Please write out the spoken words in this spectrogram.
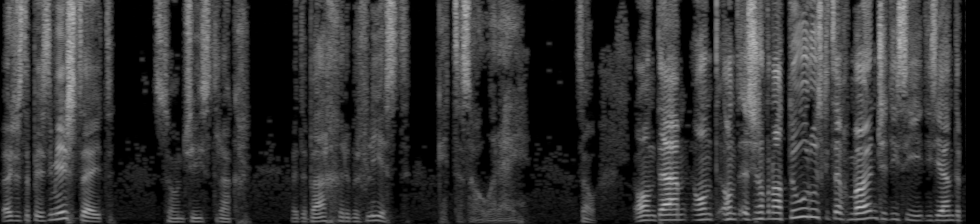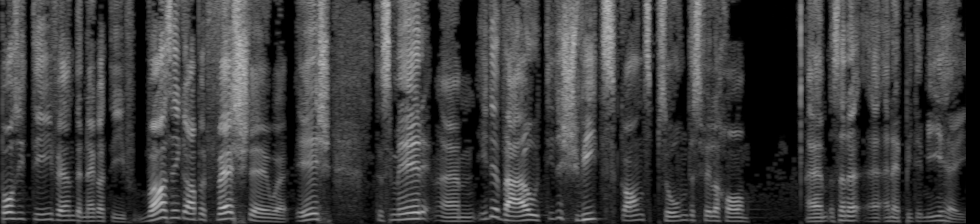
Weißt du, was der Pessimist sagt? So ein Scheissdreck wenn der Becher überfließt, gibt es eine Sauerei. So. Und, ähm, und, und es ist von Natur aus gibt es einfach Menschen, die sind, die sind eher positiv, eher negativ. Was ich aber feststelle, ist, dass wir ähm, in der Welt, in der Schweiz ganz besonders vielleicht auch ähm, so eine, eine Epidemie haben.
